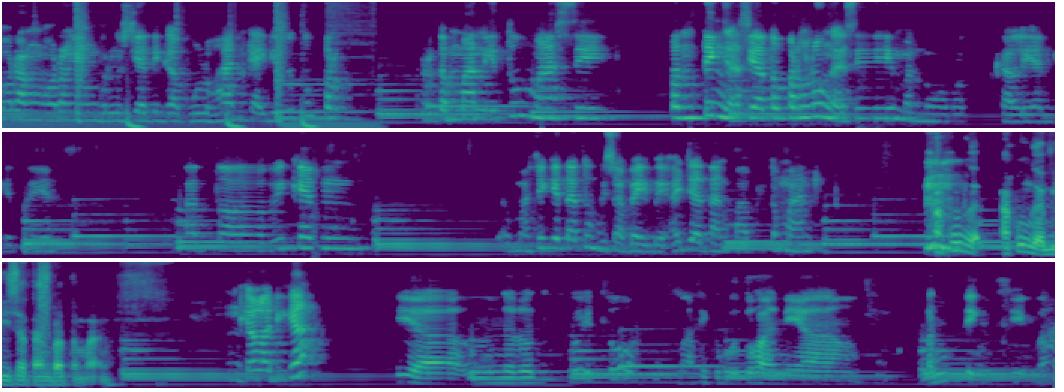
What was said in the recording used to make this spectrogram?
orang-orang yang berusia 30-an kayak gitu tuh per, perteman itu masih penting nggak sih atau perlu nggak sih menurut kalian gitu ya? Atau weekend maksudnya kita tuh bisa baik-baik aja tanpa teman gitu. Aku nggak aku nggak bisa tanpa teman. Kalau Dika? Iya, menurutku itu masih kebutuhan yang penting sih, Mbak.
